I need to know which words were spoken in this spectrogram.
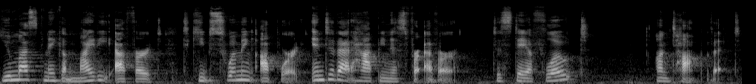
You must make a mighty effort to keep swimming upward into that happiness forever, to stay afloat on top of it.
